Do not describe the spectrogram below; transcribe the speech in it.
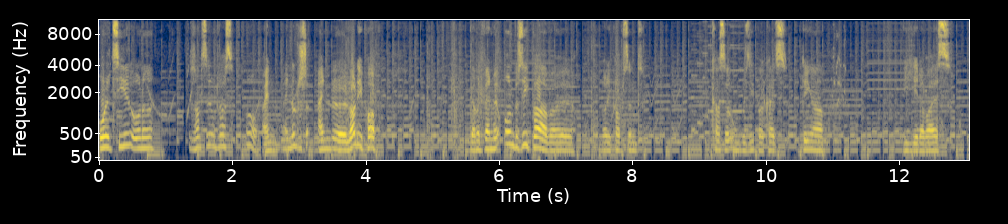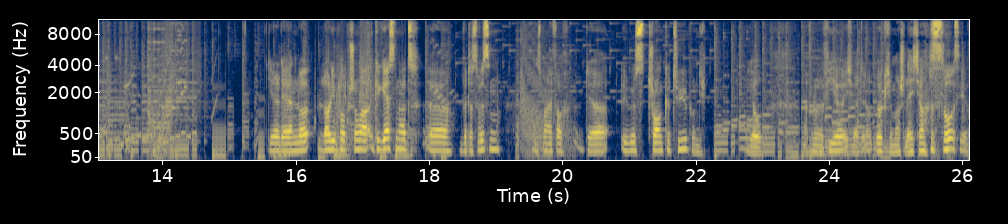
Ohne Ziel, ohne sonst irgendwas. Oh, ein, ein, ein äh, Lollipop. Damit werden wir unbesiegbar, weil Lollipops sind krasse Unbesiegbarkeitsdinger. Wie jeder weiß. Jeder, der einen Lollipop schon mal gegessen hat, äh, wird das wissen. Das ist mal einfach der übelst stronke Typ und ich. Yo. Einfach nur eine 4. Ich werde wirklich immer schlechter. Was ist los hier?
